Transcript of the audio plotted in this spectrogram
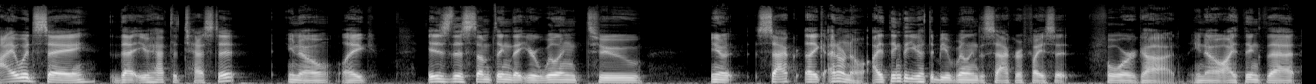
I would say that you have to test it. You know, like, is this something that you're willing to, you know, sac? Like, I don't know. I think that you have to be willing to sacrifice it for God. You know, I think that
